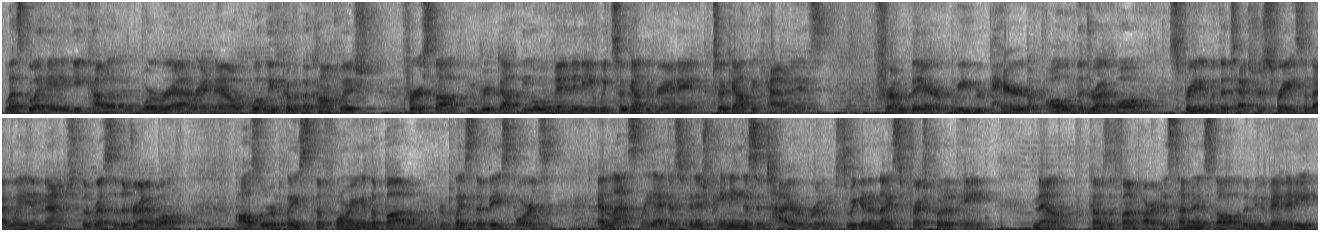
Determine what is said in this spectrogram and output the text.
Let's go ahead and get caught up where we're at right now, what we've accomplished. First off, we ripped out the old vanity, we took out the granite, took out the cabinets. From there, we repaired all of the drywall, sprayed it with the texture spray so that way it matched the rest of the drywall. Also replaced the flooring at the bottom, replaced the baseboards, and lastly, I just finished painting this entire room so we get a nice fresh coat of paint. Now comes the fun part. It's time to install the new vanity.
